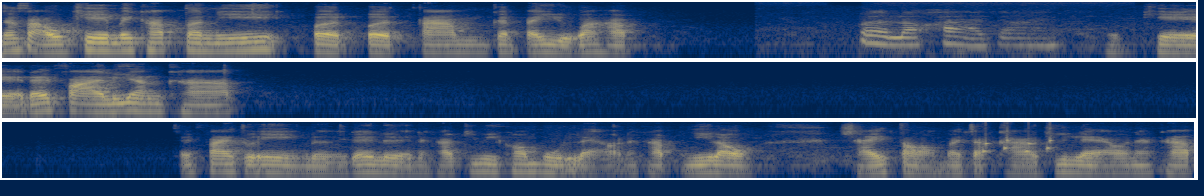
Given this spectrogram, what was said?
นักศึกษาโอเคไหมครับ ตอนนี้เปิดเปิดตามกันไปอยู่ป่ะครับ เปิดแล้วค่ะอาจารย์ โอเค ได้ไฟล์หรือยังครับ ใช้ไฟล์ตัวเองเลยได้เลยนะครับ ที่มีข้อมูลแล้วนะครับอันนี้เราใช้ต่อมาจากคราวที่แล้วนะครับ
